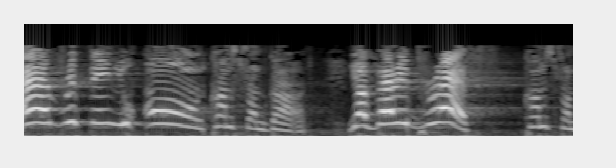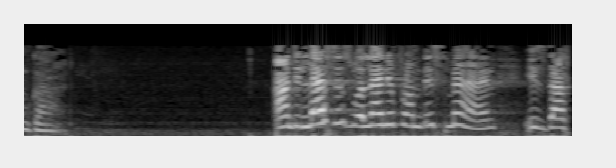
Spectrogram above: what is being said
Everything you own comes from God. Your very breath comes from God. And the lessons we're learning from this man is that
